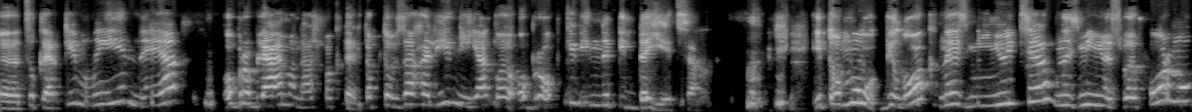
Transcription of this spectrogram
е, цукерки, ми не обробляємо наш коктейль. Тобто, взагалі ніякої обробки він не піддається. І тому білок не змінюється, не змінює свою форму.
